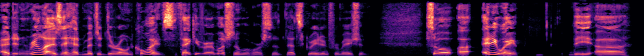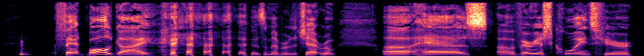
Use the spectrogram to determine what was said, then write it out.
I didn't realize they had minted their own coins. Thank you very much, Noble Horse. That, that's great information. So uh, anyway, the uh, fat bald guy, who's a member of the chat room, uh, has uh, various coins here.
